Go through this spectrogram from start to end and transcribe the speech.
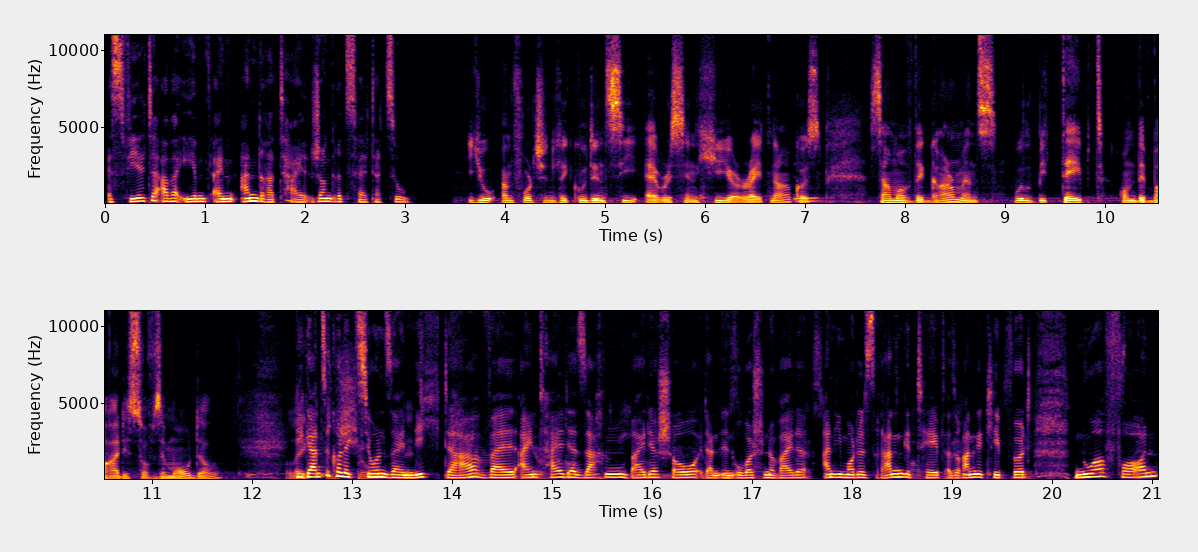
Es fehlte aber eben ein anderer Teil. Jean Gritzfeld dazu. you unfortunately couldn't see everything here right now because some of the garments will be taped on the bodies of the model Die ganze Kollektion sei nicht da, weil ein Teil der Sachen bei der Show dann in Oberschöneweide an die Models rangetaped, also rangeklebt wird. Nur vorn,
